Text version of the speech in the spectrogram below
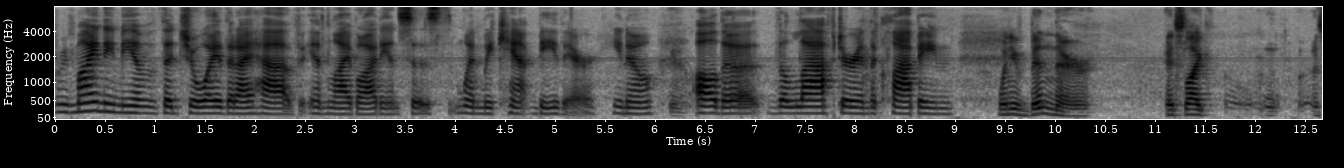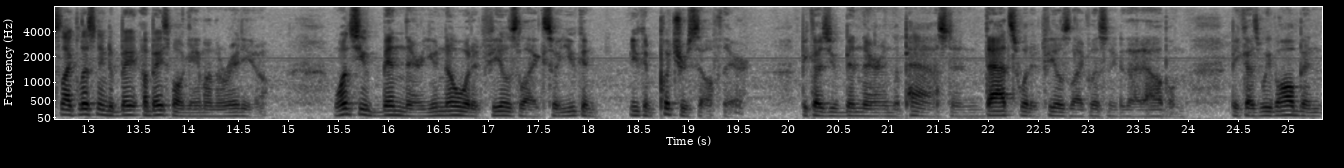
reminding me of the joy that I have in live audiences when we can't be there, you know. Yeah. All the the laughter and the clapping. when you've been there it's like it's like listening to ba- a baseball game on the radio once you've been there you know what it feels like so you can you can put yourself there because you've been there in the past and that's what it feels like listening to that album because we've all been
